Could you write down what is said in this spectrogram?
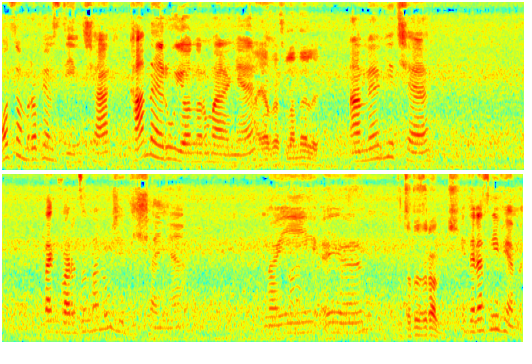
chodzą, robią zdjęcia, kamerują normalnie. A ja we flanely. A my wiecie, tak bardzo na luzie dzisiaj, nie? No i, yy, Co to zrobić? i teraz nie wiemy,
